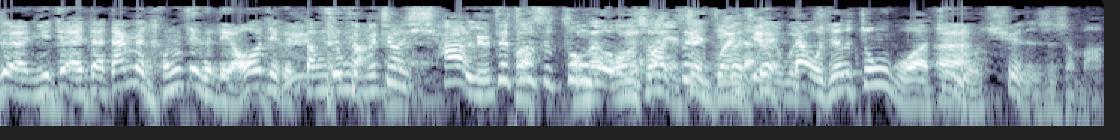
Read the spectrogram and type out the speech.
对你这咱咱们从这个聊这个当中怎么，叫下流？这都是中国我们说文化最关键的问题。但我觉得中国啊最有趣的是什么？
